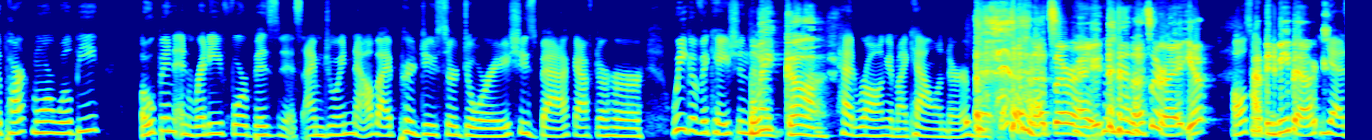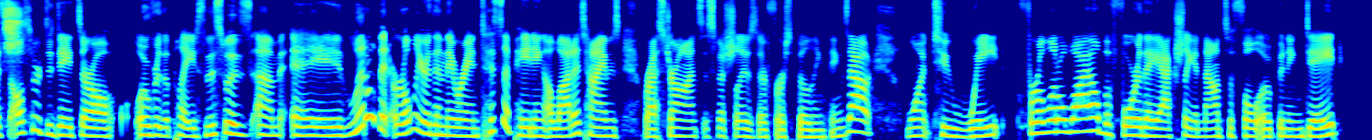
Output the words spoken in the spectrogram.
the Parkmoor will be open and ready for business. I'm joined now by producer Dory. She's back after her week of vacation that I gosh. had wrong in my calendar. But that's all right. that's all right. Yep. All Happy to be back. Yes, all sorts of dates are all over the place. This was um, a little bit earlier than they were anticipating. A lot of times, restaurants, especially as they're first building things out, want to wait for a little while before they actually announce a full opening date.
